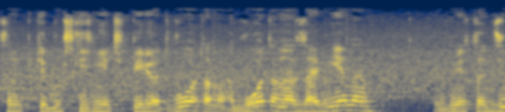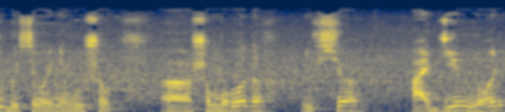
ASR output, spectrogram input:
Санкт-Петербургский «Зенит» вперед. Вот она, вот она замена. Вместо Дзюбы сегодня вышел э, Шамуродов. И все. 1-0.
